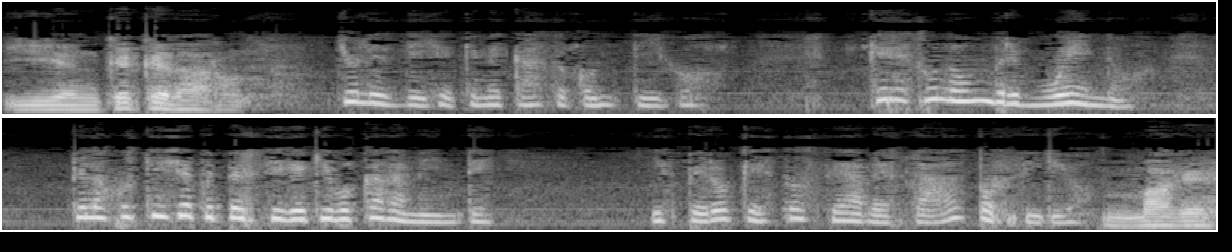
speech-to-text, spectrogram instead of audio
¿Y en qué quedaron? Yo les dije que me caso contigo, que eres un hombre bueno, que la justicia te persigue equivocadamente. Y espero que esto sea verdad, Porfirio. Mague,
